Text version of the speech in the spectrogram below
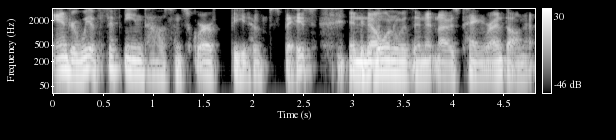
Andrew we have 15000 square feet of space and no one was in it and i was paying rent on it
